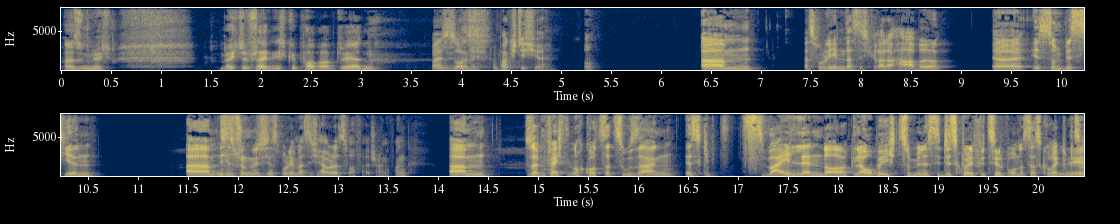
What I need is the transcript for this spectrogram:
Weiß ich nicht. Möchte vielleicht nicht gepop-upt werden. Weiß es auch nicht. Dann packe ich dich hier hin. So. Ähm, das Problem, das ich gerade habe, äh, ist so ein bisschen. Ähm, nicht das, schon nicht das Problem, das ich habe, das war falsch angefangen. Ähm, wir sollten vielleicht noch kurz dazu sagen, es gibt zwei Länder, glaube ich zumindest, die disqualifiziert wurden. Ist das korrekt? Nee,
